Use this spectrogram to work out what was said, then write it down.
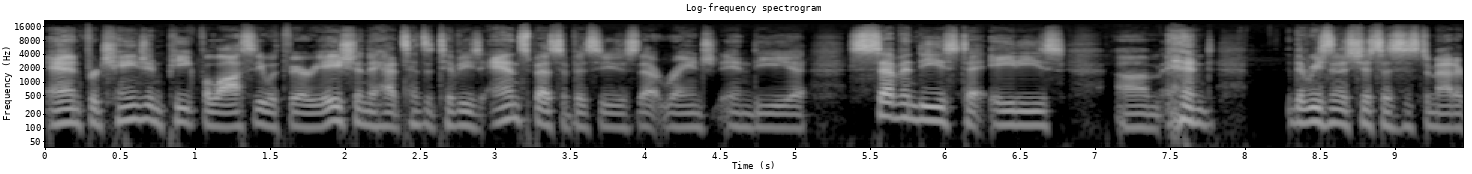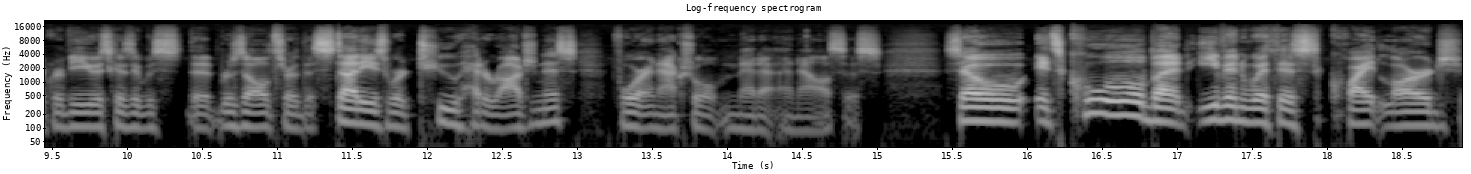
And for change in peak velocity with variation, they had sensitivities and specificities that ranged in the 70s to 80s. Um, and the reason it's just a systematic review is because it was the results or the studies were too heterogeneous for an actual meta analysis. So it's cool, but even with this quite large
